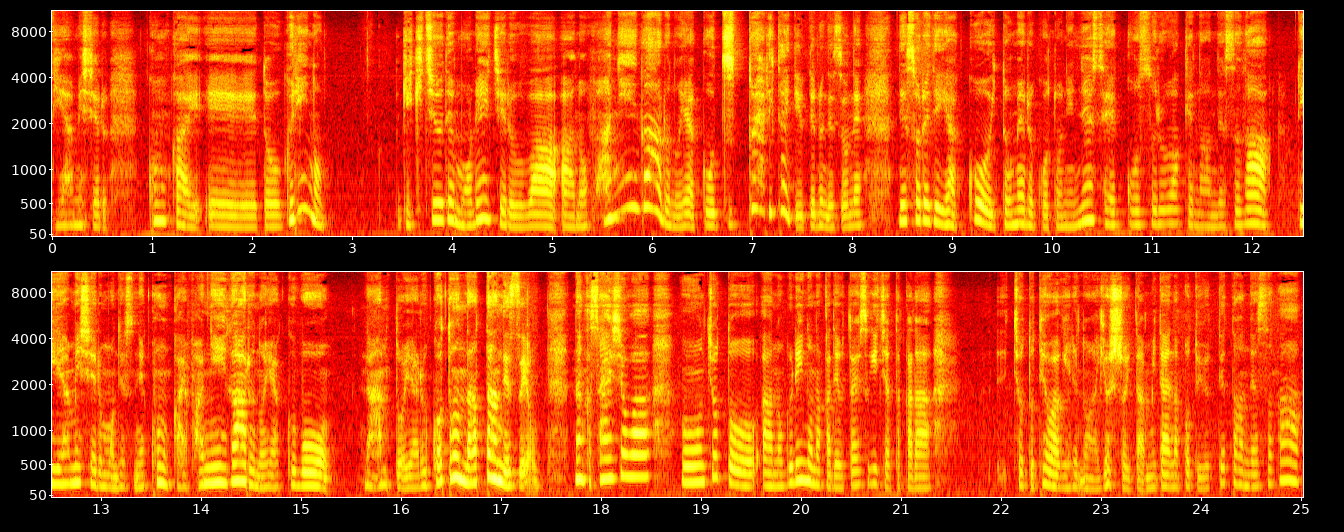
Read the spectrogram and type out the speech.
リア・ミシェル今回、えーと、グリーンの劇中でもレイチェルはあのファニーガールの役をずっとやりたいって言ってるんですよね。でそれで役を射止めることにね成功するわけなんですがリア・ミシェルもですね今回ファニーガールの役をなんとやることになったんですよ。なんか最初は、うん、ちょっとあのグリーの中で歌いすぎちゃったからちょっと手を挙げるのはよしといたみたいなこと言ってたんですが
